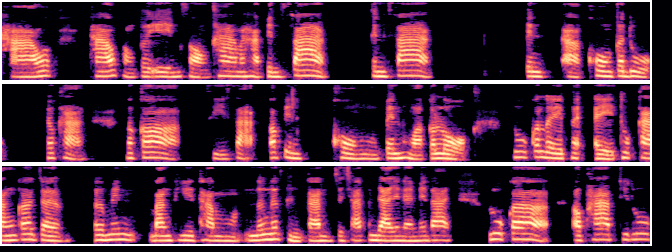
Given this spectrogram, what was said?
เท้า เท้าของตัวเองสองข้างนะคะ เป็นซาก เป็นซาก เป็นอ่าโครงกระดูกเจ้าค่ะ แล้วก็ศีรษะก็เป็นโครงเป็นหัวกะโหลก ลูกก็เลยไอ้ทุกครั้งก็จะเออไม่บางทีทำนึกนึกถึงการจะใช้ปัญญายังไงไม่ได้ ลูกก็เอาภาพที่ลูก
